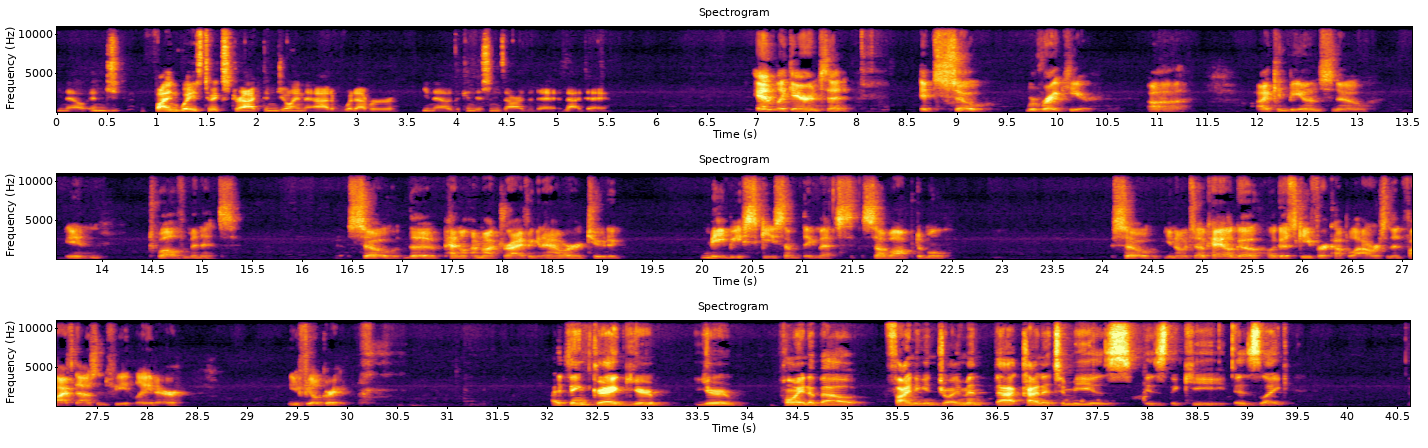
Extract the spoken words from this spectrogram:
you know, en- find ways to extract enjoyment out of whatever, you know, the conditions are the day, that day. And like Aaron said, it's so, we're right here. Uh, I can be on snow in 12 minutes. So the penalty, I'm not driving an hour or two to maybe ski something that's suboptimal. So, you know, it's okay, I'll go, I'll go ski for a couple hours and then 5,000 feet later, you feel great. I think, Greg, your, your point about finding enjoyment, that kind of to me is, is the key is like,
